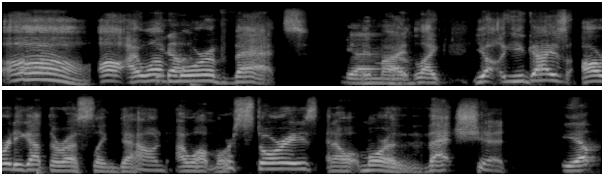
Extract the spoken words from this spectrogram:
Oh, oh, I want know- more of that Yeah. in my like you, you guys already got the wrestling down. I want more stories and I want more of that shit. Yep.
